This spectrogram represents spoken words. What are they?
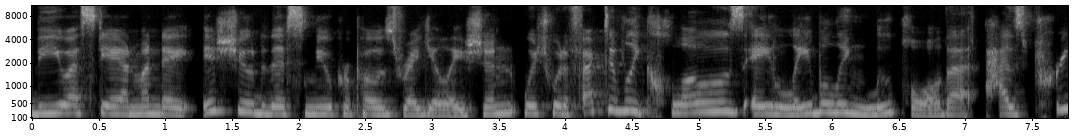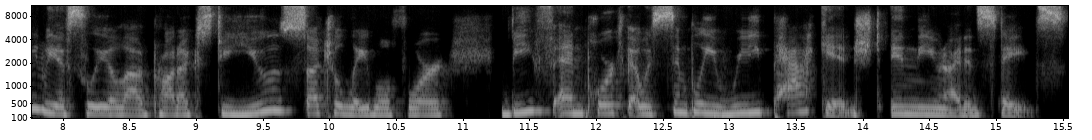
The USDA on Monday issued this new proposed regulation, which would effectively close a labeling loophole that has previously allowed products to use such a label for beef and pork that was simply repackaged in the United States.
